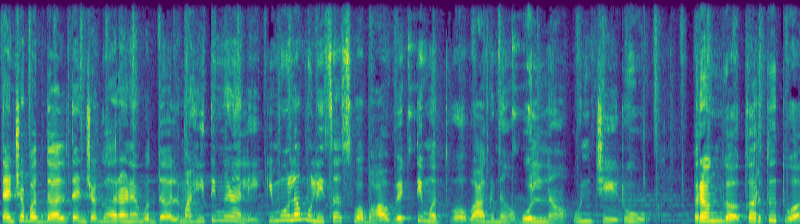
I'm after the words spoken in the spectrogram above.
त्यांच्याबद्दल त्यांच्या घराण्याबद्दल माहिती मिळाली की मुलामुलीचा स्वभाव व्यक्तिमत्व वागणं बोलणं उंची रूप रंग कर्तृत्व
